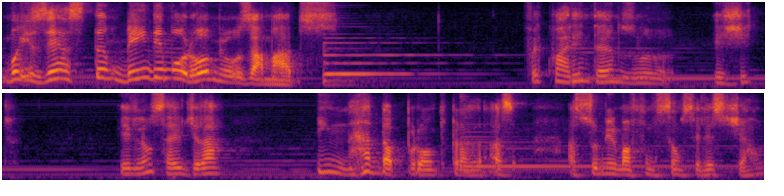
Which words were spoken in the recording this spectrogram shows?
Moisés também demorou, meus amados. Foi 40 anos no Egito. Ele não saiu de lá em nada pronto para assumir uma função celestial.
